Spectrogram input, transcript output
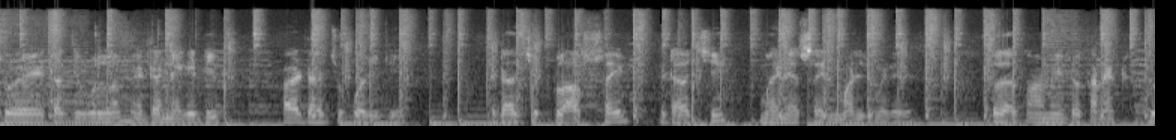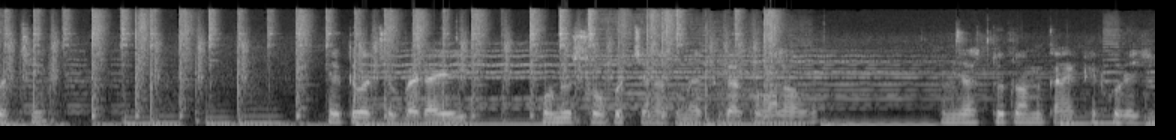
তো এটা কি বললাম, এটা নেগেটিভ আর এটা হচ্ছে পজিটিভ এটা হচ্ছে প্লাস সাইড এটা হচ্ছে মাইনাস সাইড মাল্টিমিটারে তো দেখো আমি এটা কানেক্ট করছি। দেখতে পাচ্ছ ব্যাটারি কোনো শো করছে না। তোমরা একটু দেখো ভালোভাবে আমি জাস্ট দুটো আমি কানেক্টেড করেছি।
